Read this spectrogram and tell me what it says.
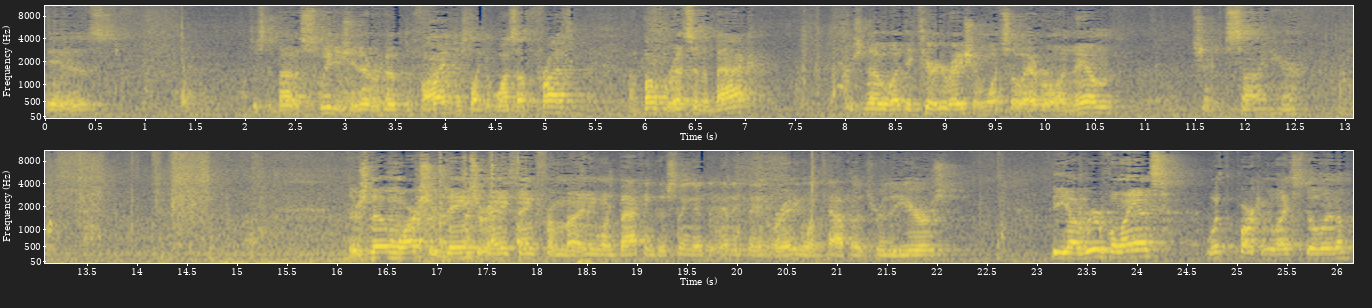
is just about as sweet as you'd ever hope to find, just like it was up front. Uh, bumperettes in the back. There's no uh, deterioration whatsoever on them. Check the side here. There's no marks or dings or anything from uh, anyone backing this thing into anything or anyone tapping it through the years. The uh, rear valance with the parking lights still in them,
